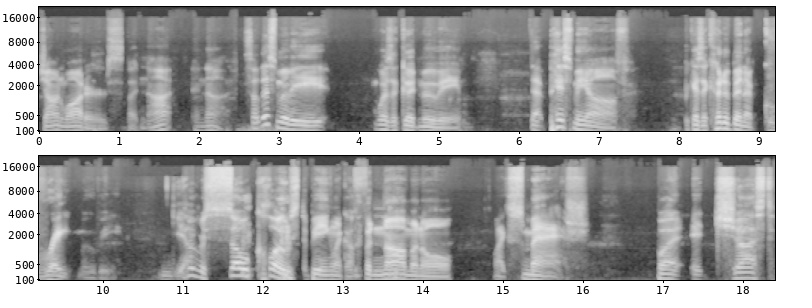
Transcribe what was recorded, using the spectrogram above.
John Waters, but not enough. So this movie was a good movie that pissed me off because it could have been a great movie. Yeah. It was so close to being like a phenomenal like smash, but it just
